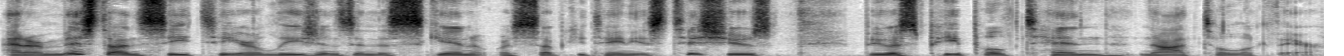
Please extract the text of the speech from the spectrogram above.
and are missed on CT are lesions in the skin or subcutaneous tissues because people tend not to look there.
